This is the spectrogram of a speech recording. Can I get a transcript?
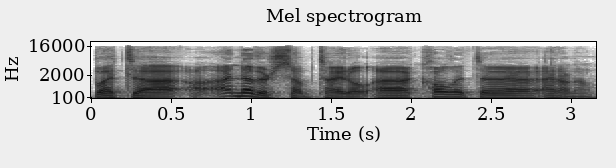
But uh, another subtitle. Uh, call it. Uh, I don't know.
